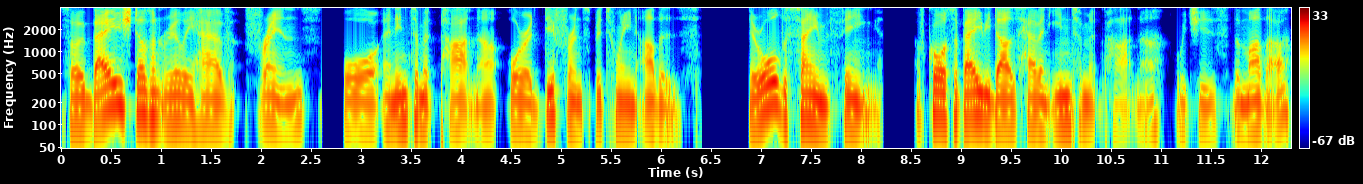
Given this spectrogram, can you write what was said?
So beige doesn't really have friends or an intimate partner or a difference between others. They're all the same thing. Of course, a baby does have an intimate partner, which is the mother,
